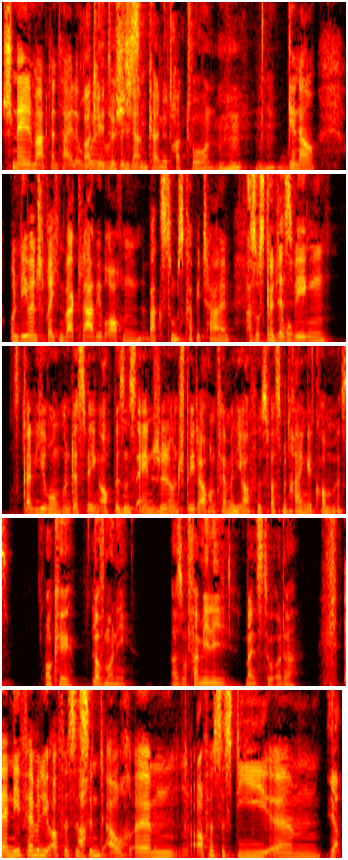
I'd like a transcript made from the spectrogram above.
schnell Marktanteile holen Rakete schießen, keine Traktoren. Mhm, mhm. Genau. Und dementsprechend war klar, wir brauchen Wachstumskapital. Also Skalierung. Und deswegen Skalierung und deswegen auch Business Angel und später auch ein Family Office, was mit reingekommen ist. Okay, Love Money. Also Familie meinst du, oder? Äh, nee, Family Offices ah. sind auch ähm, Offices, die ähm, ja.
